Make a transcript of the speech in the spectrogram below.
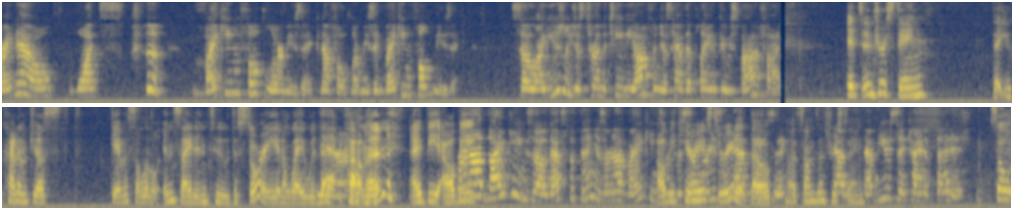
right now wants Viking folklore music, not folklore music, Viking folk music. So I usually just turn the TV off and just have that playing through Spotify. it's interesting that you kind of just gave us a little insight into the story in a way with that Yeah. comment. I'd be I'll They're be not Vikings though. That's the thing is they're not Vikings. I'll be curious to read it though. music- That sounds interesting. That, music kind of fed it. So,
